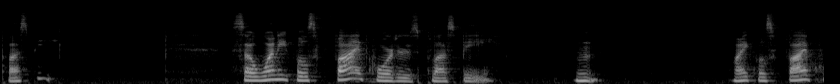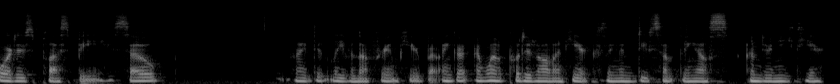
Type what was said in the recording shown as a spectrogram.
plus b. So 1 equals 5 quarters plus b. Hmm. y equals 5 quarters plus b. So I didn't leave enough room here, but I'm I want to put it all in here because I'm going to do something else underneath here.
